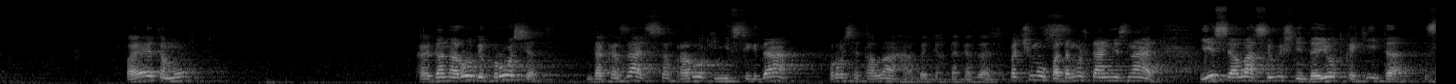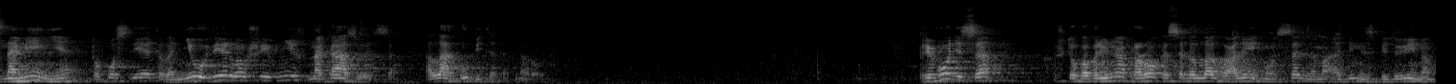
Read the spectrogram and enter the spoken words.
Поэтому, когда народы просят доказательства, пророки не всегда просят Аллаха об этих доказательствах. Почему? Потому что они знают, если Аллах Всевышний дает какие-то знамения, то после этого неуверовавшие в них наказываются. Аллах губит этот народ. Приводится, что во времена пророка, саллаллаху алейхи вассаляма, один из бедуинов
